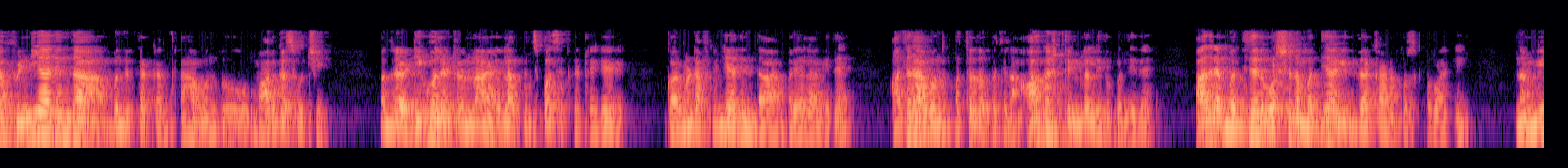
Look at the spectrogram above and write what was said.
ಆಫ್ ಇಂಡಿಯಾದಿಂದ ಬಂದಿರತಕ್ಕಂತಹ ಒಂದು ಮಾರ್ಗಸೂಚಿ. ಅಂದ್ರೆ ಡಿಒ ಲೆಟರ್ ಅನ್ನ ಎಲ್ಲ ಪ್ರಿನ್ಸಿಪಾಲ್ ಸೆಕ್ರೆಟರಿಗೆ ಗವರ್ಮೆಂಟ್ ಆಫ್ ಇಂಡಿಯಾದಿಂದ ಬರೆಯಲಾಗಿದೆ. ಅದರ ಒಂದು ಪತ್ರದ ಪ್ರತಿನ ಆಗಸ್ಟ್ ತಿಂಗಳಲ್ಲಿ ಇದು ಬಂದಿದೆ. ಆದರೆ ಮಧ್ಯದ ವರ್ಷದ ಮಧ್ಯ ಆಗಿದ್ದ ಕಾರಣಕ್ಕೋಸ್ಕರವಾಗಿ ನಮಗೆ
